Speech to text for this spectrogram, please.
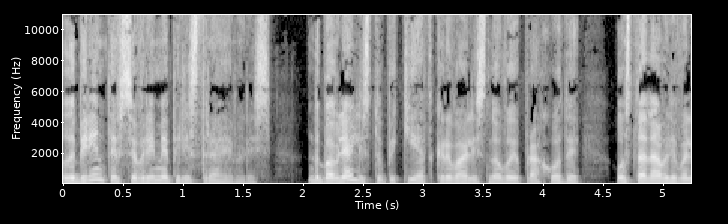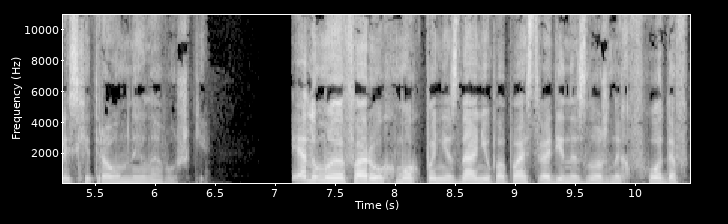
Лабиринты все время перестраивались, добавлялись тупики, открывались новые проходы, устанавливались хитроумные ловушки. Я думаю, Фарух мог по незнанию попасть в один из ложных входов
